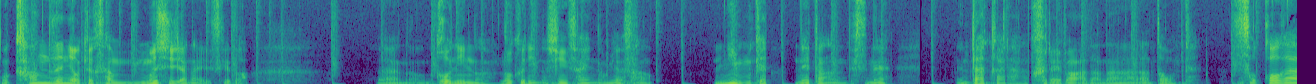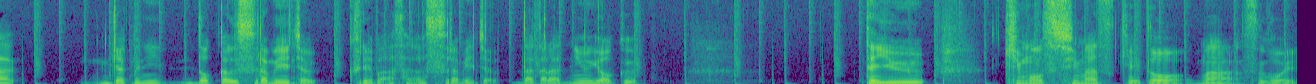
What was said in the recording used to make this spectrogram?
もう完全にお客さん無視じゃないですけどあの5人の6人の審査員の皆さんに向けネタなんですね。だからクレバーだなと思って。そこが逆にどっかうっすら見えちゃう。クレバーさがうっすら見えちゃう。だからニューヨークっていう気もしますけどまあすごい、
